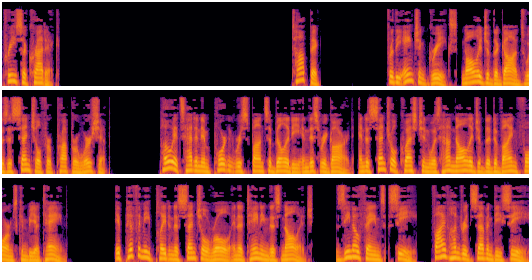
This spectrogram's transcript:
Pre-Socratic For the ancient Greeks, knowledge of the gods was essential for proper worship. Poets had an important responsibility in this regard, and a central question was how knowledge of the divine forms can be attained. Epiphany played an essential role in attaining this knowledge. Xenophanes c. 570 c.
